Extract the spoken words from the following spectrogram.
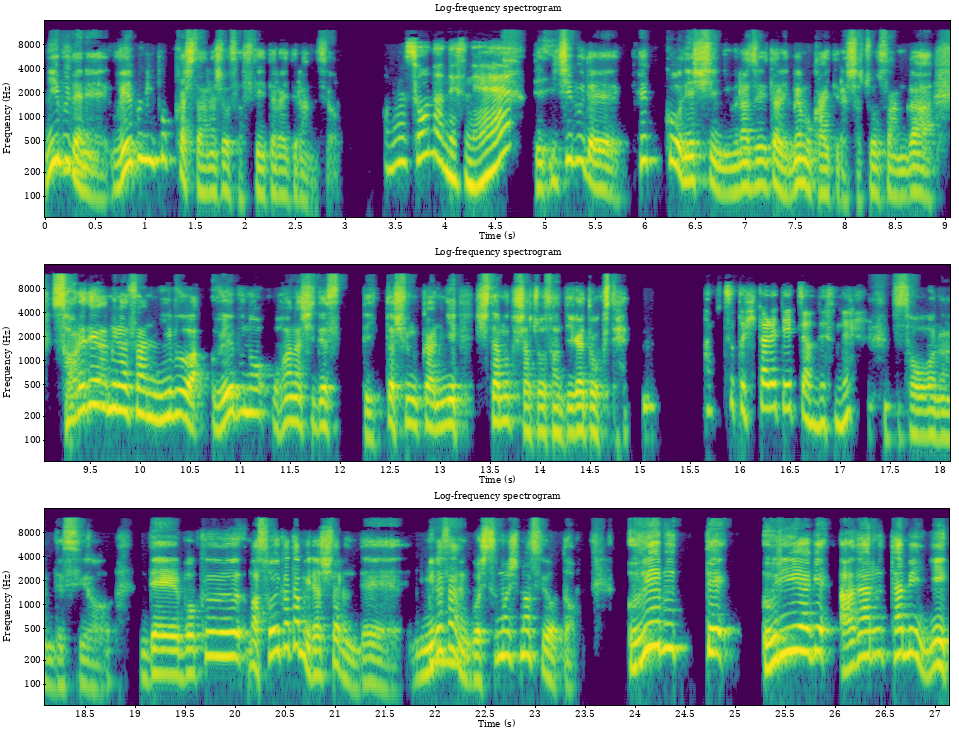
2部でね、ウェブに特化した話をさせていただいてるんですよ。そうなんですね。で、一部で結構熱心にうなずいたりメモ書いてる社長さんが、それでは皆さん2部はウェブのお話ですって言った瞬間に下向く社長さんって意外と多くて。ちょっと惹かれていっちゃうんですね。そうなんですよ。で、僕、まあそういう方もいらっしゃるんで、皆さんにご質問しますよと。ウェブって売上上がるために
